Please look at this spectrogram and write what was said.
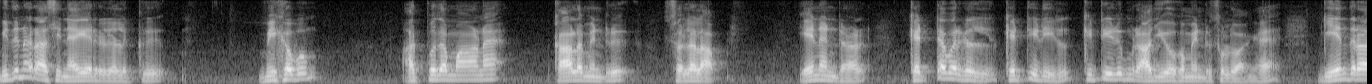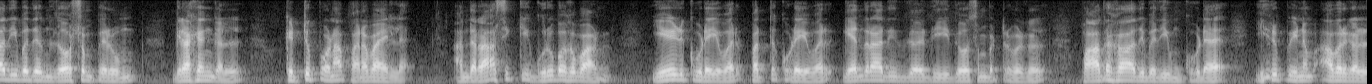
மிதுன ராசி நேயர்களுக்கு மிகவும் அற்புதமான காலம் என்று சொல்லலாம். ஏனென்றால் கெட்டவர்கள் கெட்டிடில் கிட்டிடும் ராஜயோகம் என்று சொல்லுவாங்க. கேந்திராதிபதி தோஷம் பெறும் கிரகங்கள் கெட்டுப்போனால் பரவாயில்லை. அந்த ராசிக்கு குரு பகவான் ஏழுக்கு உடையவர் பத்துக்கு கேந்திராதிபதி தோஷம் பெற்றவர்கள் பாதகாதிபதியும் கூட இருப்பினும் அவர்கள்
